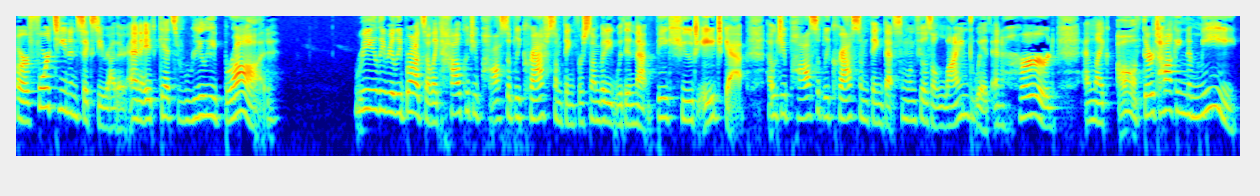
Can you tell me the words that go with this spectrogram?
or 14 and 60 rather. And it gets really broad really, really broad. So, like, how could you possibly craft something for somebody within that big, huge age gap? How could you possibly craft something that someone feels aligned with and heard and like, oh, they're talking to me?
